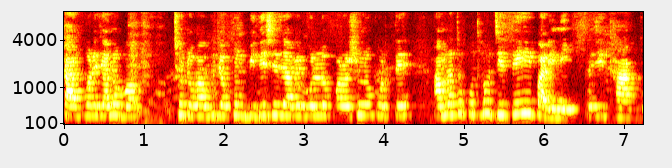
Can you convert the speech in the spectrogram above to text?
তারপরে যেন ব- ছোট বাবু যখন বিদেশে যাবে বলল পড়াশুনো করতে আমরা তো কোথাও যেতেই পারিনি। যে থাকব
